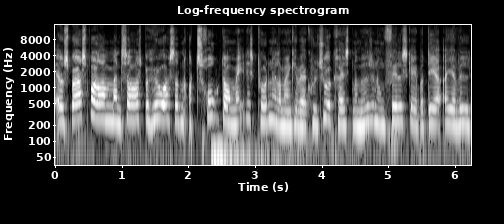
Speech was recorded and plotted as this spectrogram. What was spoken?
er jo spørgsmålet, om man så også behøver sådan at tro dogmatisk på den, eller man kan være kulturkristen og møde til nogle fællesskaber der. Og jeg vil,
